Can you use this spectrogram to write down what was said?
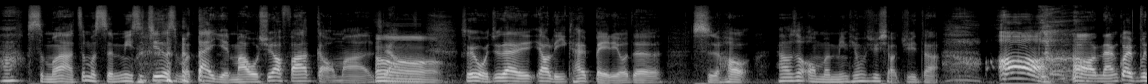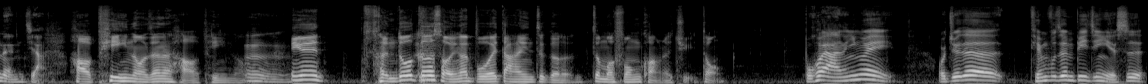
啊，什么啊，这么神秘？是接了什么代言吗？我需要发稿吗？这样子，哦、所以我就在要离开北流的时候，他就说、哦：“我们明天会去小巨蛋。哦”哦，难怪不能讲，好拼哦，真的好拼哦。嗯，因为很多歌手应该不会答应这个这么疯狂的举动。不会啊，因为我觉得。田馥甄毕竟也是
